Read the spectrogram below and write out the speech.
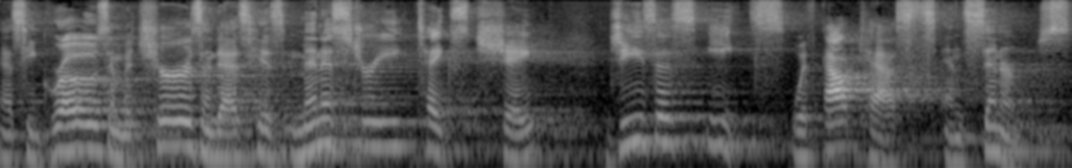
As he grows and matures and as his ministry takes shape, Jesus eats with outcasts and sinners.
